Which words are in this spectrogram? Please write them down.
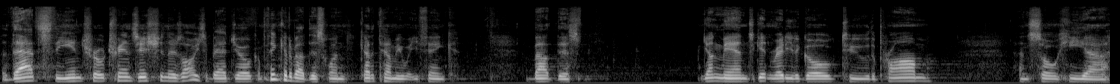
That's the intro. Transition, there's always a bad joke. I'm thinking about this one. Got to tell me what you think about this. Young man's getting ready to go to the prom, and so he, uh,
